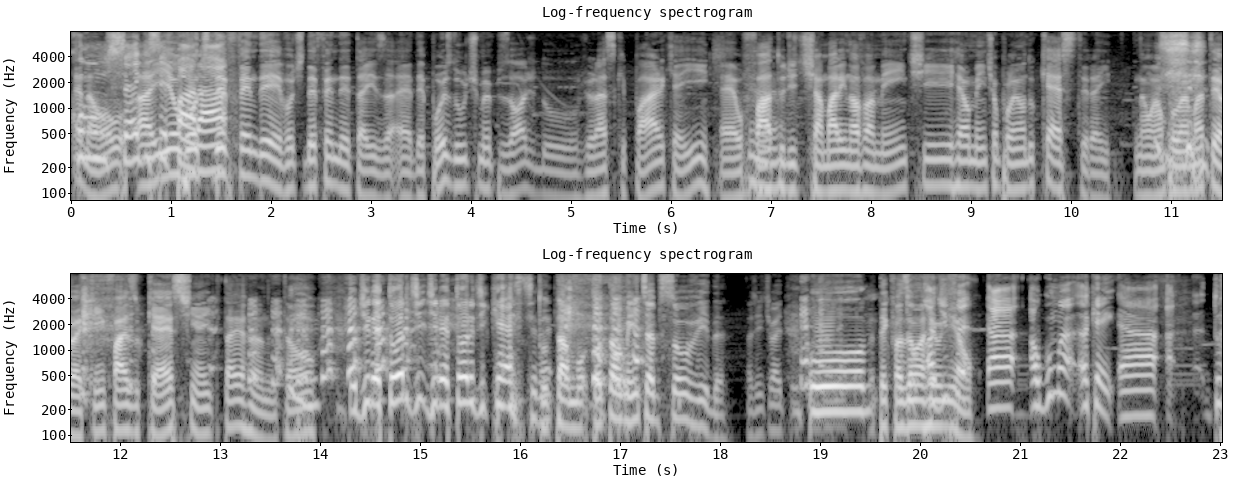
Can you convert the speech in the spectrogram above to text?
é, consegue aí separar... Aí eu vou te defender, vou te defender, Thaisa. É, depois do último episódio do Jurassic Park aí, é, o fato é. de te chamarem novamente realmente é um problema do caster aí. Não é um problema teu, é quem faz o casting aí que tá errando. Então. O diretor de, diretor de casting, né? Tu tá totalmente absolvida. A gente vai ter, o... vai ter que fazer uma reunião. Uh, alguma. Ok. Uh, tu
